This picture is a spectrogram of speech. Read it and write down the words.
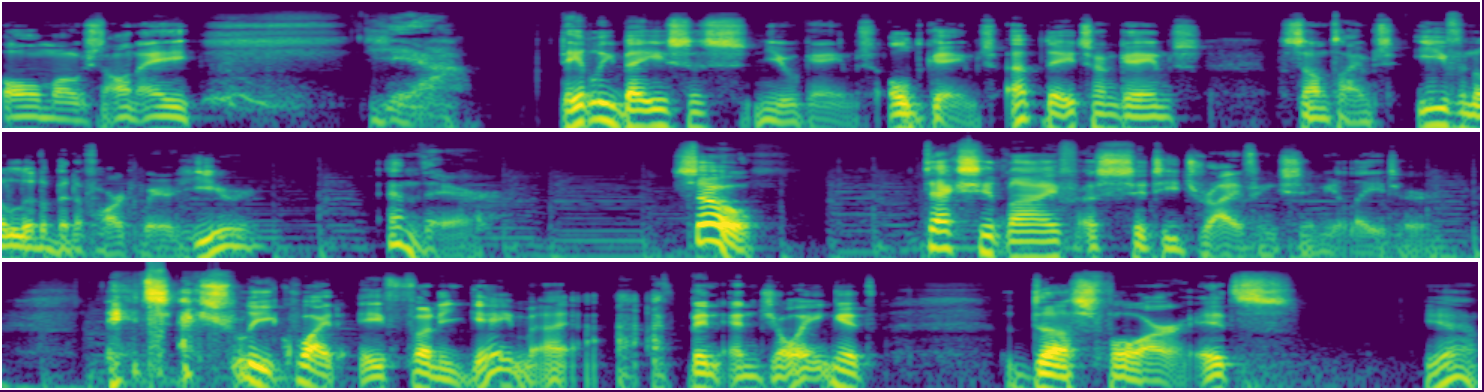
almost on a, yeah, daily basis new games, old games, updates on games, sometimes even a little bit of hardware here and there. So, Taxi Life, a city driving simulator it's actually quite a funny game. I, I've been enjoying it thus far. It's, yeah.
